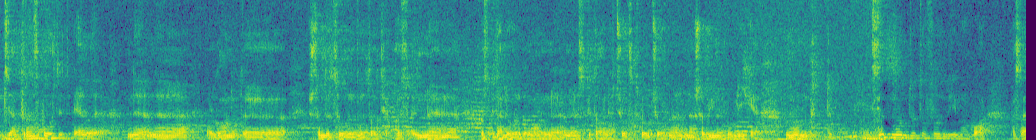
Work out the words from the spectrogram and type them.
Gjatë transportit edhe në në organet shëndetësore do të thotë hos hospitalore do të thonë në në spitale qoftë këtu qoftë në në shërbimet publike do të thonë gjithmonë duhet të ofrohet ndihma e parë pastaj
